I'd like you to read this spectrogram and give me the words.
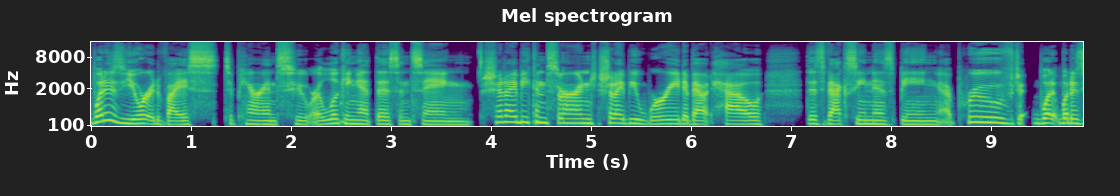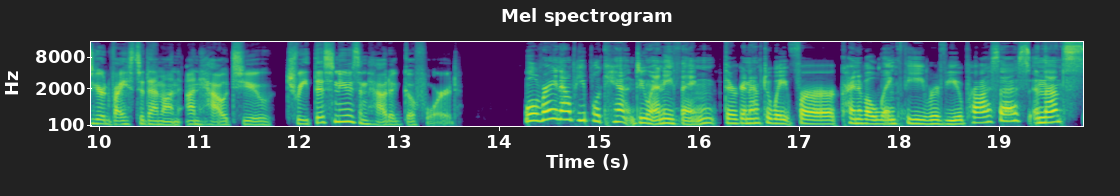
What is your advice to parents who are looking at this and saying, should I be concerned? Should I be worried about how this vaccine is being approved? What what is your advice to them on on how to treat this news and how to go forward? Well, right now people can't do anything. They're going to have to wait for kind of a lengthy review process, and that's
